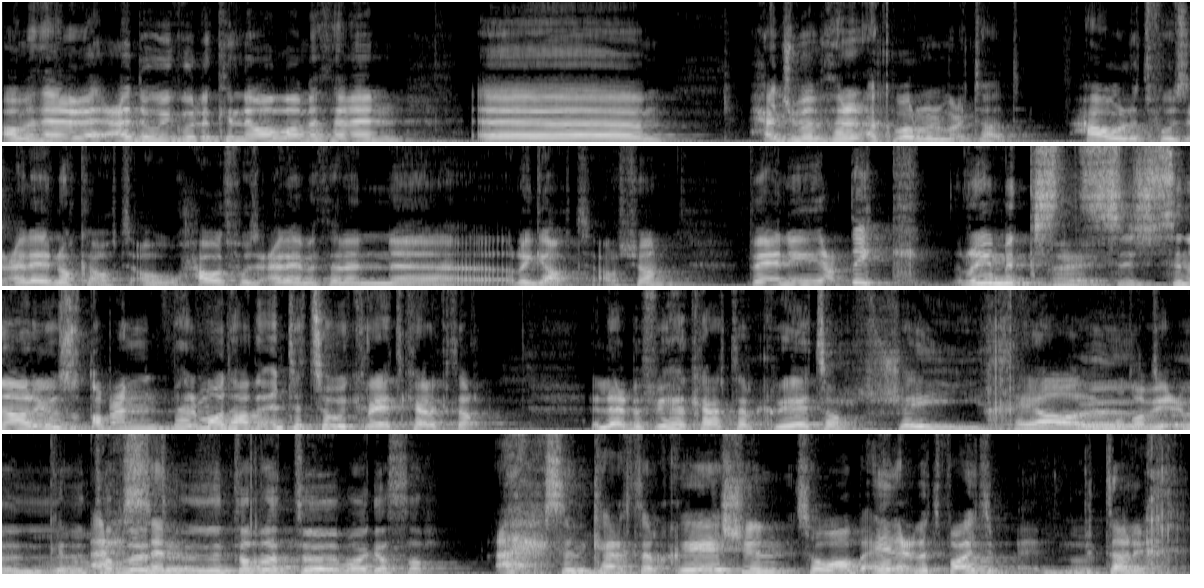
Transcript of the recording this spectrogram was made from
أو مثلا العدو يقول لك إنه والله مثلا آه حجمه مثلا أكبر من المعتاد. حاول تفوز عليه knock out أو حاول تفوز عليه مثلا آه ring out عرفت شلون؟ فيعني يعطيك ريمكس أي. scenarios وطبعا بهال mode هذا أنت تسوي create character اللعبة فيها character creator شيء خيال مو طبيعي يمكن الانترنت الانترنت ما قصر. أحسن character creation سواه بأي لعبة fight بالتاريخ.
